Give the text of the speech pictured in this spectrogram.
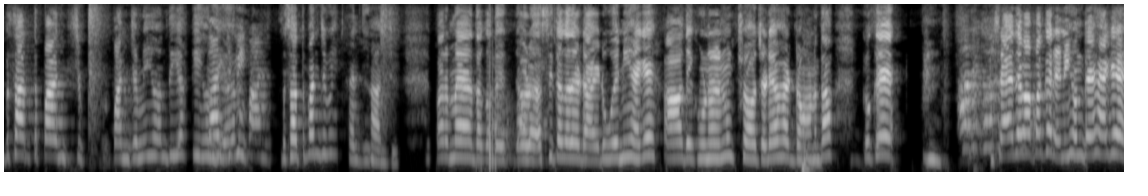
ਬਸੰਤ ਪੰਚ ਪੰਜਮੀ ਹੁੰਦੀ ਆ ਕੀ ਹੁੰਦੀ ਆ? ਪੰਜਵੀਂ। ਬਸੰਤ ਪੰਜਮੀ ਹਾਂਜੀ। ਹਾਂਜੀ। ਪਰ ਮੈਂ ਤਾਂ ਕਦੇ ਅਸੀਂ ਤਾਂ ਕਦੇ ਡਾਈਡ ਹੋਏ ਨਹੀਂ ਹੈਗੇ। ਆ ਦੇਖੋ ਹੁਣ ਇਹਨੂੰ ਚੌ ਚੜਿਆ ਹੋਇਆ ਡਾਉਣ ਦਾ ਕਿਉਂਕਿ ਇਹ ਪਾਪਾ ਘਰੇ ਨਹੀਂ ਹੁੰਦੇ ਹੈਗੇ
